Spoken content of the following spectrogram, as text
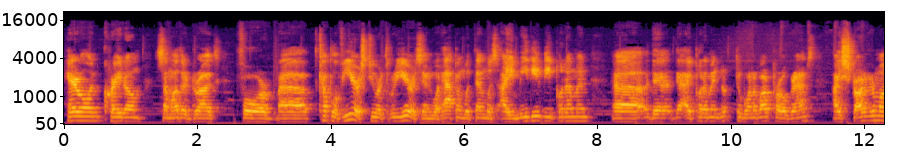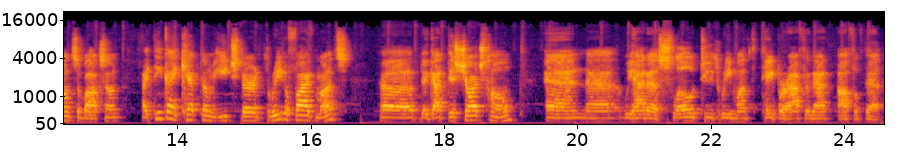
heroin, kratom, some other drugs for a couple of years, two or three years. And what happened with them was I immediately put them in, uh, the, the, I put them into one of our programs. I started them on Suboxone. I think I kept them each there three to five months. Uh, they got discharged home and uh, we had a slow two, three month taper after that off of the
